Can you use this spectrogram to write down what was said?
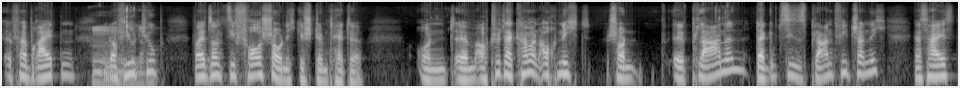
äh, verbreiten hm, und auf genau. YouTube, weil sonst die Vorschau nicht gestimmt hätte. Und ähm, auf Twitter kann man auch nicht schon äh, planen, da gibt es dieses Plan-Feature nicht. Das heißt,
